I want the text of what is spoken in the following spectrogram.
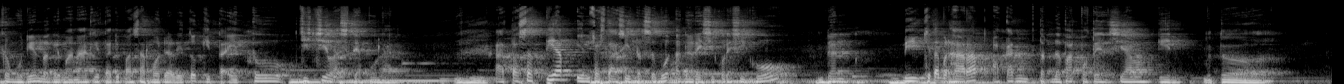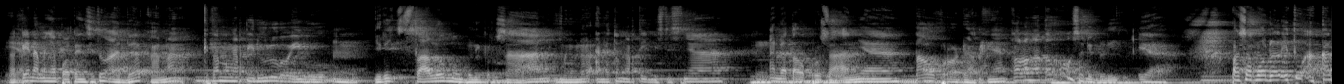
Kemudian bagaimana kita di pasar modal itu kita itu cicil lah setiap bulan. Atas setiap investasi tersebut ada resiko-resiko dan di, kita berharap akan terdapat potensial gain. Betul. Tapi Iya. namanya potensi itu ada karena kita mengerti dulu Bapak Ibu. Hmm. Jadi selalu membeli perusahaan, benar-benar Anda tuh ngerti bisnisnya, Hmm. Anda tahu perusahaannya, tahu produknya. Kalau nggak tahu nggak usah dibeli. Iya. Pasar modal itu akan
